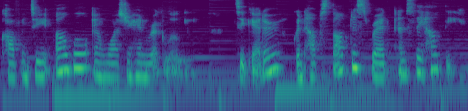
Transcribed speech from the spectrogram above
Cough into your elbow and wash your hand regularly. Together, we can help stop the spread and stay healthy.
